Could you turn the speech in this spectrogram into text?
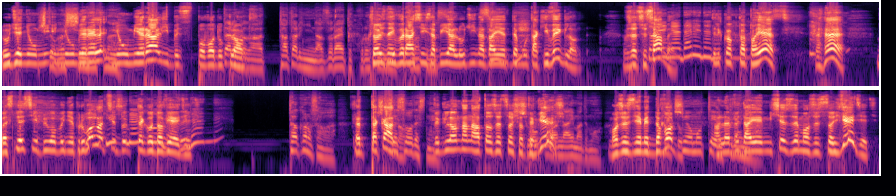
Ludzie nie, umie, nie, umierali, nie umieraliby z powodu klątw. Ktoś najwyraźniej zabija ludzi i nadaje temu taki wygląd W rzeczy それ samej. が誰なの Tylko か kto to jest? Hehe. Bezpiecznie byłoby nie próbować się 研究し do ない tego 方が無 dowiedzieć. 難ね高野さんは Ta- 知って Takano. そうですね。 Wygląda na to, że coś o 証 tym 拠は wiesz. ないまでも、 Możesz nie mieć 確 dowodu, 信を持っている ale くらいに wydaje は mi się, że możesz coś wiedzieć.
